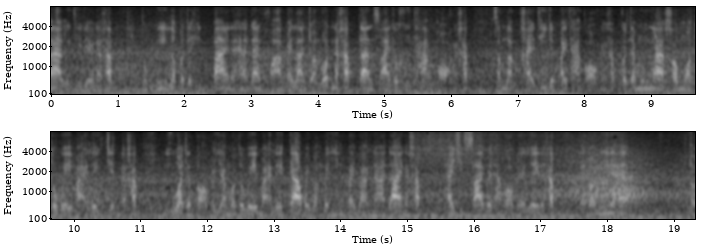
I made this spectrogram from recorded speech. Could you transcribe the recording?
มากเลยทีเดียวนะครับ ตรงนี้เราก็จะเห็นป้ายนะฮะด้านขวาไปลานจอดรถนะครับ ด้านซ้ายก็คือทางออกนะครับสำหรับใครที่จะไปทางออกนะครับ ก็จะมุ่งหน้าเข้ามอเตอร์เวย์หมายเลข 7 นะครับ หรือว่าจะต่อไปยังมอเตอร์เวย์หมายเลข 9 ไปบางปะอินไปบางนาได้นะครับ ให้ชิดซ้ายไปทางออกได้เลยนะครับ แต่ตอนนี้นะฮะเรา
